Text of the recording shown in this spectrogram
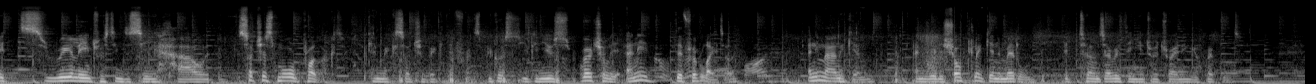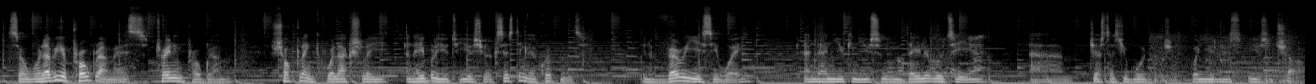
It's really interesting to see how such a small product can make such a big difference because you can use virtually any defibrillator, any mannequin, and with a ShockLink in the middle, it turns everything into a training equipment. So whatever your program is, training program, ShockLink will actually enable you to use your existing equipment in a very easy way, and then you can use it on a daily routine, um, just as you would when you use, use a shock.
